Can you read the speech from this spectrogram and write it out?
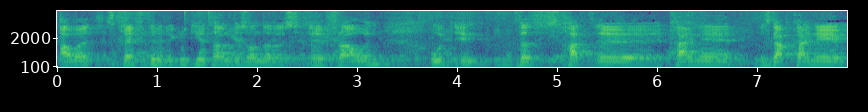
Arbeitskräfte rekrutiert haben, besonders äh, Frauen. Und in, das hat äh, keine, es gab keine äh,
